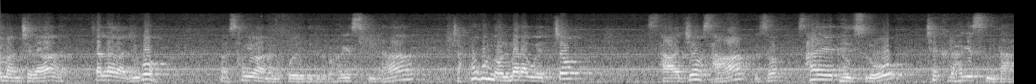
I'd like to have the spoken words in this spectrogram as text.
하나만 제가 잘라가지고 어, 성형하는 거 보여드리도록 하겠습니다. 자, 폭은 얼마라고 했죠? 4죠, 4. 그래서 4의 배수로 체크를 하겠습니다.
